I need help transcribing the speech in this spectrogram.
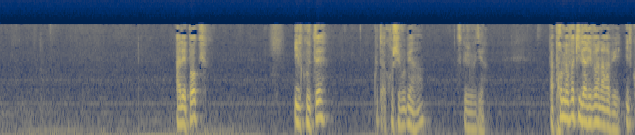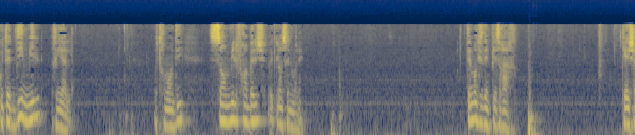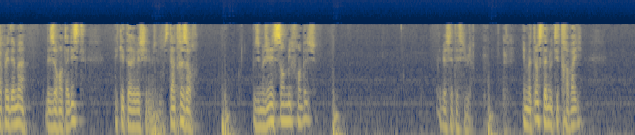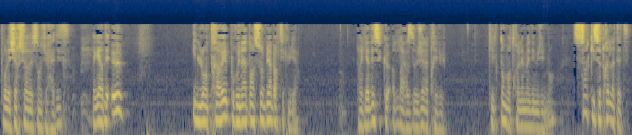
À l'époque, il coûtait, écoutez, accrochez-vous bien, hein, ce que je vais vous dire. La première fois qu'il arrivait en Arabie, il coûtait 10 000 rials. Autrement dit, 100 000 francs belges avec l'ancienne monnaie. Tellement que c'était une pièce rare, qui a échappé des mains des orientalistes et qui est arrivé chez les musulmans. C'était un trésor. Vous imaginez 100 000 francs belges? Eh bien, c'était celui-là. Et maintenant, c'est un outil de travail pour les chercheurs de sens du hadith. Regardez, eux, ils l'ont travaillé pour une intention bien particulière. Regardez ce que Allah a prévu. Qu'il tombe entre les mains des musulmans sans qu'ils se prennent la tête.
